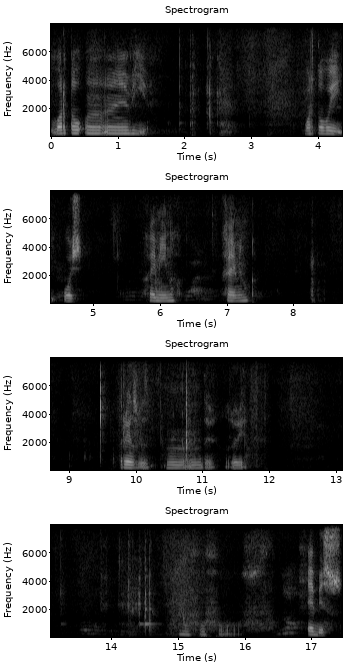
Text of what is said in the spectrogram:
вартові. Вартовий ось Хемінг. Хемінг. Три звезди зорі. Фу-фу-фу. Ебіс.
